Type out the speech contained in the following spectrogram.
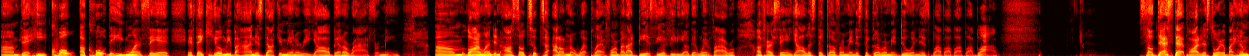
um, that he quote a quote that he once said if they kill me behind this documentary y'all better ride for me um, lauren london also took to i don't know what platform but i did see a video that went viral of her saying y'all it's the government it's the government doing this blah blah blah blah blah so that's that part of the story about him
